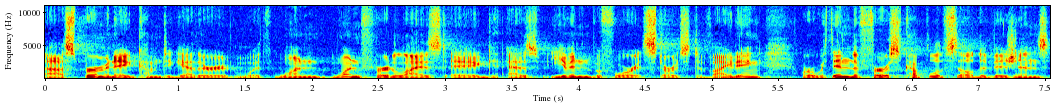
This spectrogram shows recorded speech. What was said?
uh, sperm and egg come together with one, one fertilized egg as even before it starts dividing or within the first couple of cell divisions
